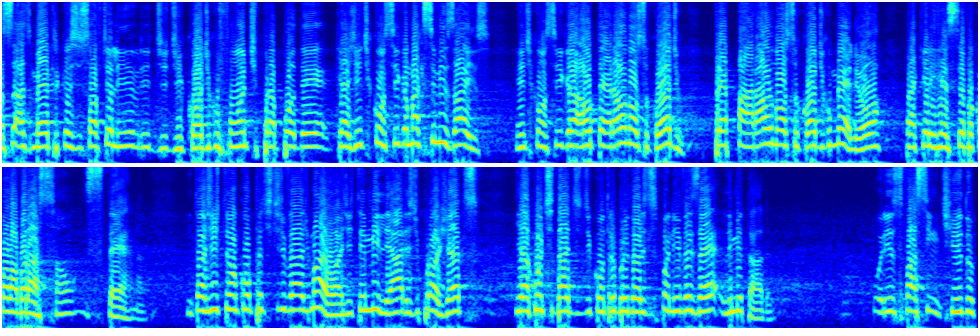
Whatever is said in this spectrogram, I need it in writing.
as, as métricas de software livre, de, de código-fonte, para poder que a gente consiga maximizar isso. A gente consiga alterar o nosso código, preparar o nosso código melhor para que ele receba colaboração externa. Então a gente tem uma competitividade maior, a gente tem milhares de projetos e a quantidade de contribuidores disponíveis é limitada. Por isso faz sentido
